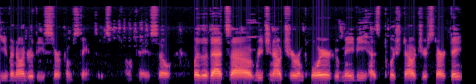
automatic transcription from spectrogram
even under these circumstances. Okay, so whether that's uh, reaching out to your employer who maybe has pushed out your start date,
